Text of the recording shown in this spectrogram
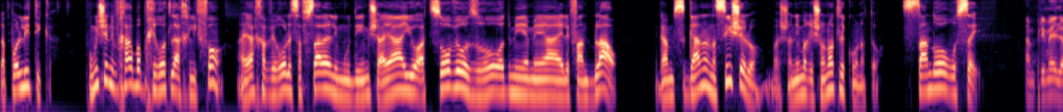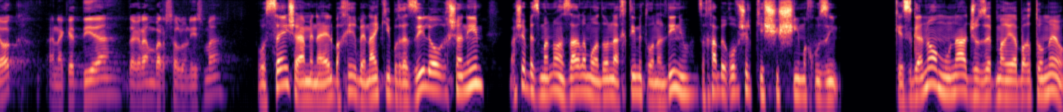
לפוליטיקה. ומי שנבחר בבחירות להחליפו היה חברו לספסל הלימודים שהיה יועצו ועוזרו עוד מימי האלפנט בלאו, גם סגן הנשיא שלו בשנים הראשונות לכהונתו, סנדרו רוסי. En primer lloc, en aquest dia de gran barcelonisme, רוסי, שהיה מנהל בכיר בנייקי ברזיל לאורך שנים, מה שבזמנו עזר למועדון להחתים את רונלדיניו, זכה ברוב של כ-60%. כסגנו מונה ג'וזפ מריה ברטומיאו,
